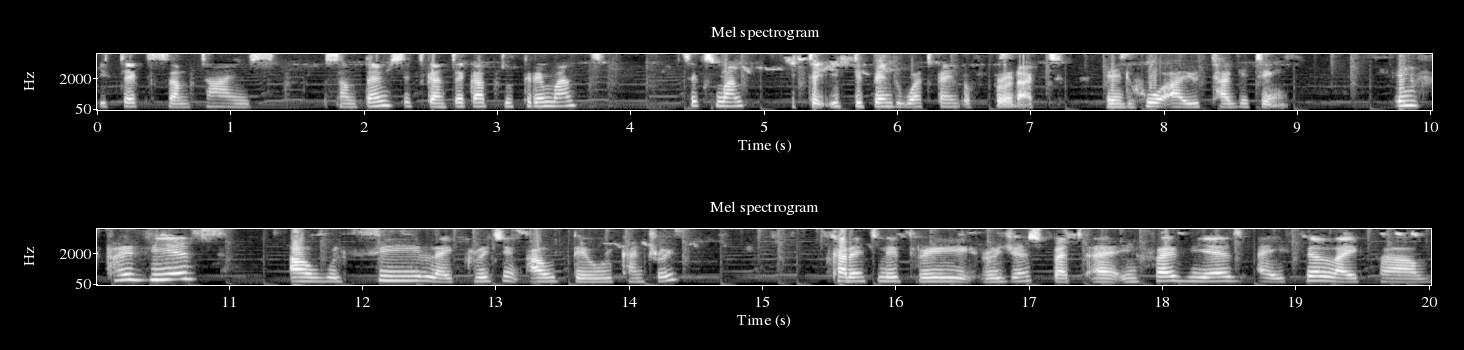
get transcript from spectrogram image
it takes sometimes. Sometimes it can take up to three months, six months. It, it depends what kind of product and who are you targeting. In five years, I will see like reaching out the whole country. Currently, three regions, but uh, in five years, I feel like um,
